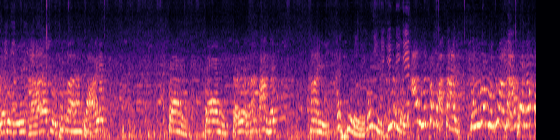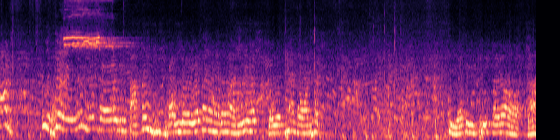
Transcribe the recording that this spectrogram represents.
ครับตรงนี้อ่าหลุดขึ้นมาทางขวาครับต้องต้องเจอทางนั้นตั้งครับให้โอ้โหไม่มีเพื่อนเลยเอ้าแล้วจังหวะใจดูแล้วหลุดขึ้นมาสามคนครับบอลโอ้โหแล้วบอลตัดไม่ถึงบอลเลยครับแม่จังหวะนี้ครับโดนแน่นอนครับเสียฟรีคิกแล้วก็ได้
